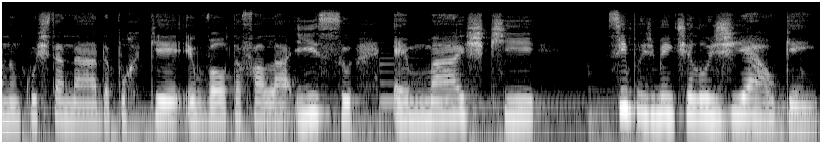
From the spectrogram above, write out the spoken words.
não custa nada, porque eu volto a falar, isso é mais que simplesmente elogiar alguém.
